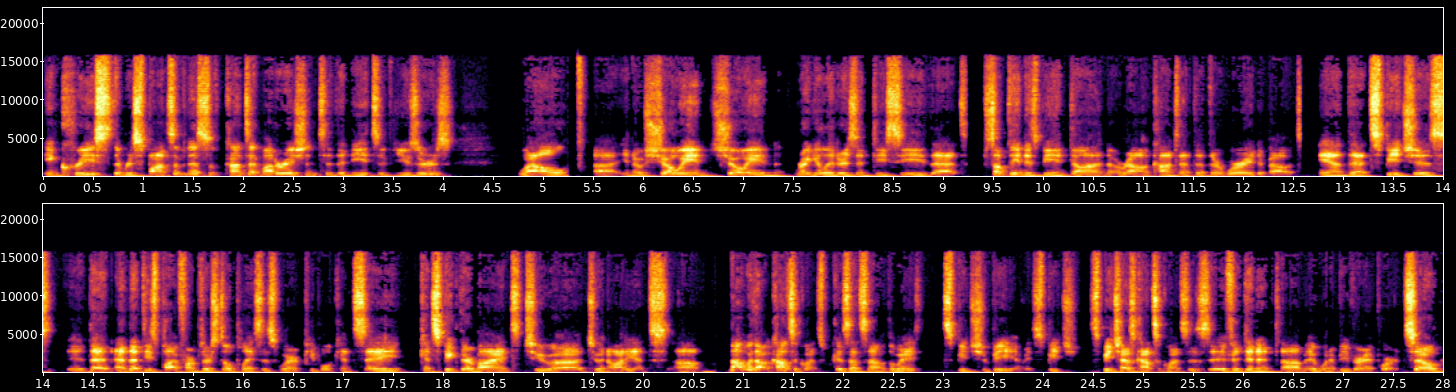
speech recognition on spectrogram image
increase the responsiveness of content moderation to the needs of users while uh, you know showing showing regulators in DC that something is being done around content that they're worried about, and that speech is that and that these platforms are still places where people can say can speak their mind to uh, to an audience, um, not without consequence, because that's not the way speech should be. I mean, speech speech has consequences. If it didn't, um, it wouldn't be very important. So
